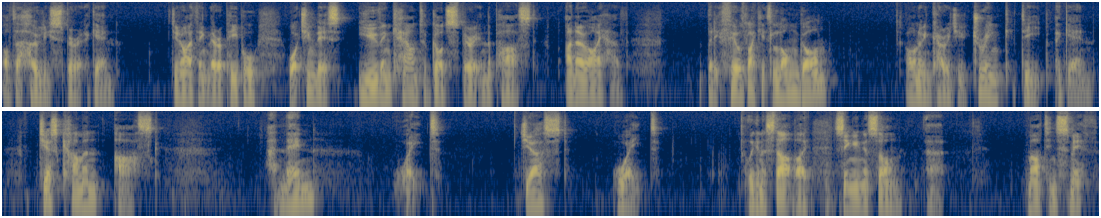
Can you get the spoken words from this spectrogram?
of the Holy Spirit again. Do you know, I think there are people watching this, you've encountered God's Spirit in the past. I know I have. But it feels like it's long gone. I want to encourage you drink deep again. Just come and ask. And then. Just wait. We're going to start by singing a song. uh, Martin Smith,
